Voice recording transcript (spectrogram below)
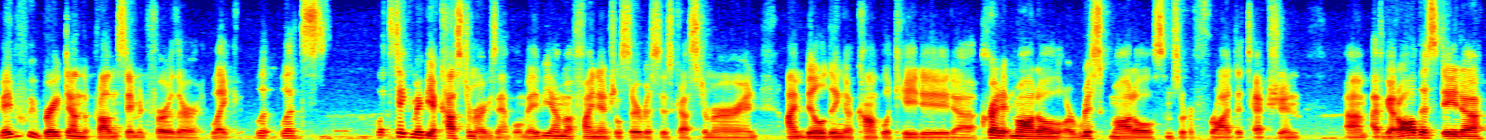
maybe if we break down the problem statement further, like let, let's let's take maybe a customer example. Maybe I'm a financial services customer and I'm building a complicated uh, credit model or risk model, some sort of fraud detection. Um, I've got all this data.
